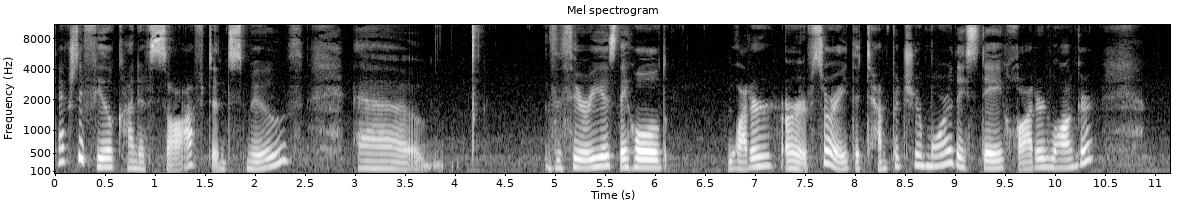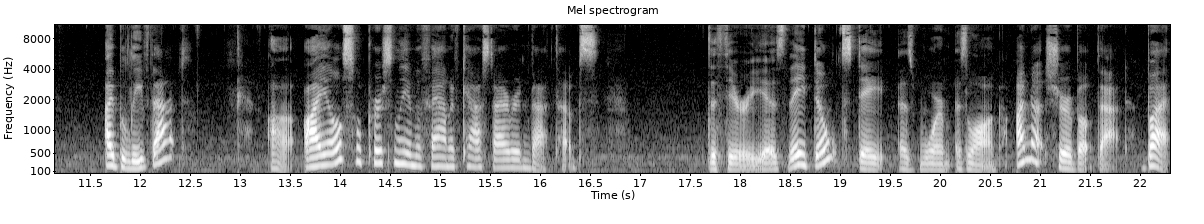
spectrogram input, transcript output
They actually feel kind of soft and smooth. Um, the theory is they hold water, or sorry, the temperature more, they stay hotter longer. I believe that. Uh, I also personally am a fan of cast iron bathtubs the theory is they don't stay as warm as long. I'm not sure about that. But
